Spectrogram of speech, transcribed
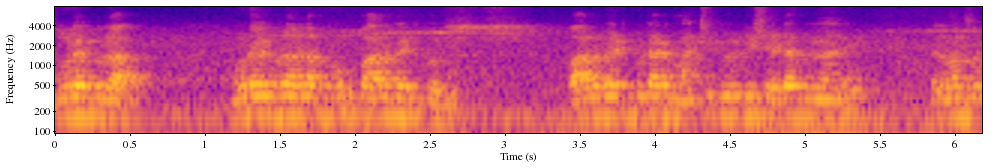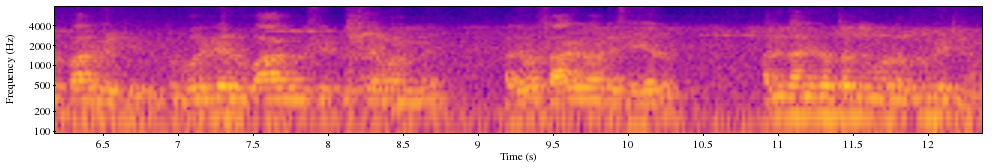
మూడు ఎకరాలు. మూడు పాలు పెట్టుకున్నాం. పాలు పెట్టుకుంటే మంచి బ్యూటీ సెటప్ కానీ పెద్ద మనుషులు పాలు ఇప్పుడు బొరిడేలు బాగులు చెట్లు క్షేమాలు ఉన్నాయి. అది ఎవరు సాగేవాటే చేయరు. అది దాని ఒక తొమ్మిది గుంటలు భూమి పెట్టినాం.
